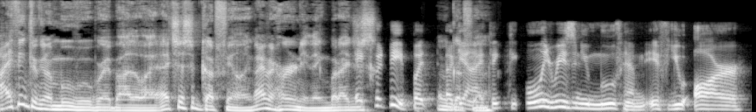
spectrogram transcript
I think they're going to move Oubre, by the way. That's just a gut feeling. I haven't heard anything, but I just It could be, but I have a gut again, I think the only reason you move him if you are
